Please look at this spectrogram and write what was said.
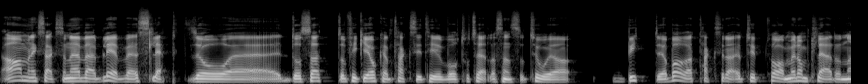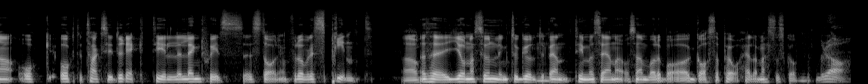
Ja, men exakt. Så när jag väl blev eh, släppt då, eh, då, satt, då fick jag åka en taxi till vårt hotell och sen så tog jag bytte jag bara taxi där. Jag typ tog av mig de kläderna och åkte taxi direkt till längdskidsstadion för då var det sprint. Ja. Alltså, Jonas Sundling tog guld typ en timme senare och sen var det bara att gasa på hela mästerskapet. Bra.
